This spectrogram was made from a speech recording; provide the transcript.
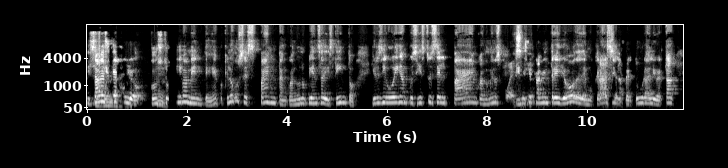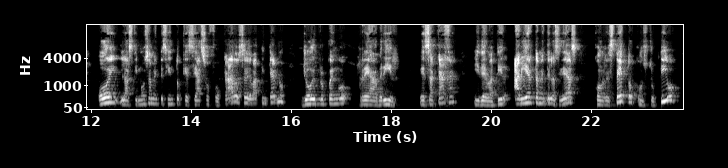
Y sabes qué, Julio, mm. constructivamente, ¿eh? porque luego se espantan cuando uno piensa distinto. Yo les digo, oigan, pues si esto es el pan, cuando menos pues en ese pan entré yo de democracia, de apertura, de libertad. Hoy, lastimosamente, siento que se ha sofocado ese debate interno. Yo hoy propongo reabrir esa caja y debatir abiertamente las ideas con respeto, constructivo,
